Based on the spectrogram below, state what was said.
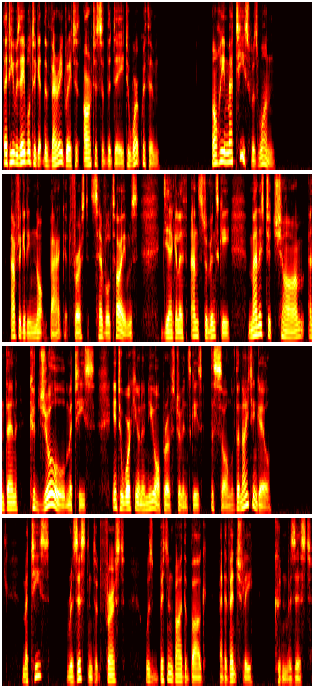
that he was able to get the very greatest artists of the day to work with him. Henri Matisse was one. After getting knocked back at first several times, Diaghilev and Stravinsky managed to charm and then cajole Matisse into working on a new opera of Stravinsky's, The Song of the Nightingale. Matisse, resistant at first, was bitten by the bug and eventually couldn't resist.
